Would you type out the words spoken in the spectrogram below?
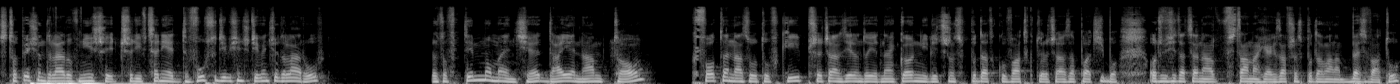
150 dolarów niższej, czyli w cenie 299 dolarów, no to w tym momencie daje nam to kwotę na złotówki, przeliczając 1 do 1, nie licząc podatku VAT, który trzeba zapłacić, bo oczywiście ta cena w Stanach jak zawsze jest podawana bez VAT-u,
